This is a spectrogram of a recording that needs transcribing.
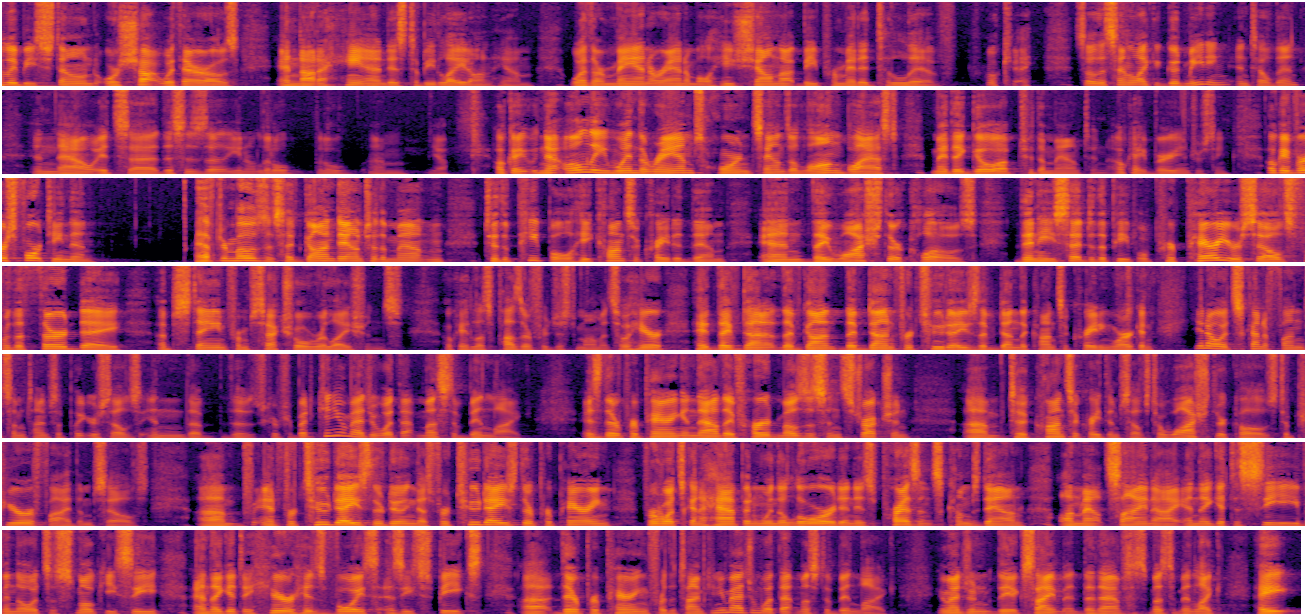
surely be stoned or shot with arrows, and not a hand is to be laid on him. Whether man or animal, he shall not be permitted to live. Okay, so this sounded like a good meeting until then, and now it's uh, this is a you know little little um, yeah. Okay, now only when the ram's horn sounds a long blast may they go up to the mountain. Okay, very interesting. Okay, verse fourteen then. After Moses had gone down to the mountain to the people, he consecrated them, and they washed their clothes. Then he said to the people, Prepare yourselves for the third day, abstain from sexual relations. Okay, let's pause there for just a moment. So here they've done it. They've gone. They've done for two days. They've done the consecrating work, and you know it's kind of fun sometimes to put yourselves in the the scripture. But can you imagine what that must have been like as they're preparing, and now they've heard Moses' instruction um, to consecrate themselves, to wash their clothes, to purify themselves, um, and for two days, they're doing this. For two days, they're preparing for what's going to happen when the Lord and His presence comes down on Mount Sinai, and they get to see, even though it's a smoky sea, and they get to hear His voice as He speaks. Uh, they're preparing for the time. Can you imagine what that must have been like? Imagine the excitement that that must have been like. Hey,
